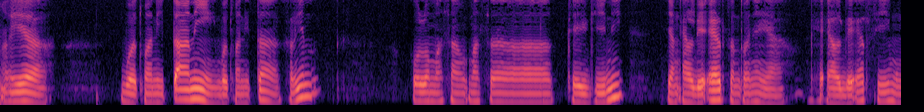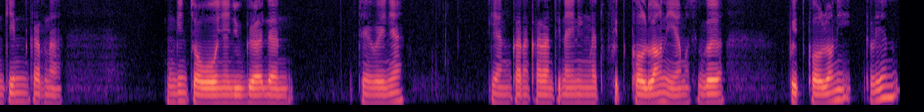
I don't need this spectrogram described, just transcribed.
Nah iya. Buat wanita nih buat wanita. Kalian kalau masa-masa kayak gini yang LDR contohnya ya. Kayak LDR sih mungkin karena mungkin cowoknya juga dan ceweknya yang karena karantina ini ngeliat fit call doang nih ya. Maksud gue fit call doang nih kalian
